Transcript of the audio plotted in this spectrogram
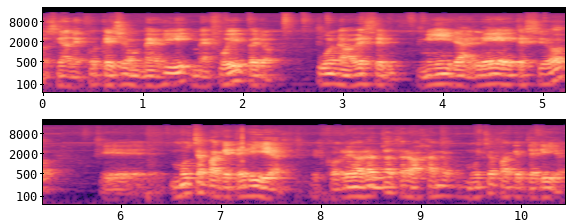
o sea, después que yo me, vi, me fui, pero uno a veces mira, lee, qué sé yo, eh, mucha paquetería. El correo ahora está trabajando con mucha paquetería.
